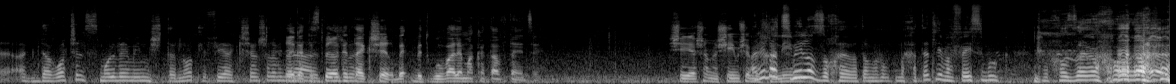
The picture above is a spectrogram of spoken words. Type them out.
אה, הגדרות של שמאל וימין משתנות לפי ההקשר של המדינה. רגע, תסביר רק את ההקשר, בתגובה למה כתבת את זה. שיש אנשים שמכנים... אני בעצמי לא זוכר, אתה מחטט לי בפייסבוק וחוזר אחורה.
